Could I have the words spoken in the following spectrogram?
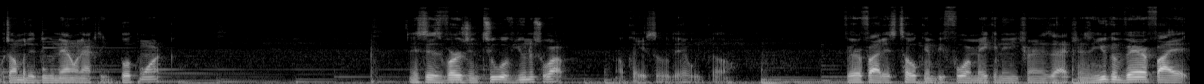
which I'm going to do now and actually bookmark. This is version 2 of Uniswap. Okay, so there we go. Verify this token before making any transactions. And you can verify it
